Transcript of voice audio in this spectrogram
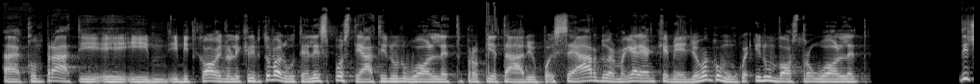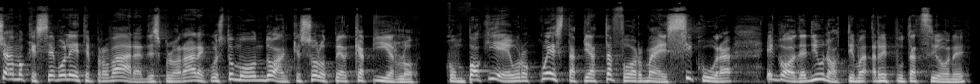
eh, comprati i, i, i, bitcoin o le criptovalute le spostiate in un wallet proprietario, poi se hardware magari anche meglio, ma comunque in un vostro wallet. Diciamo che se volete provare ad esplorare questo mondo, anche solo per capirlo, con pochi euro, questa piattaforma è sicura e gode di un'ottima reputazione.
